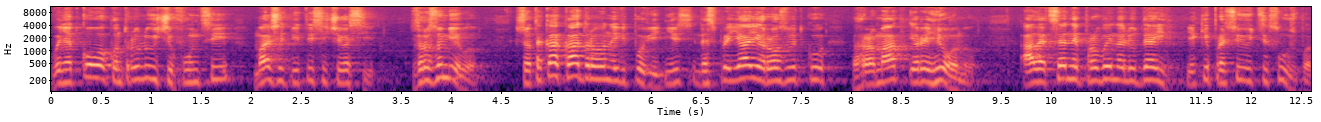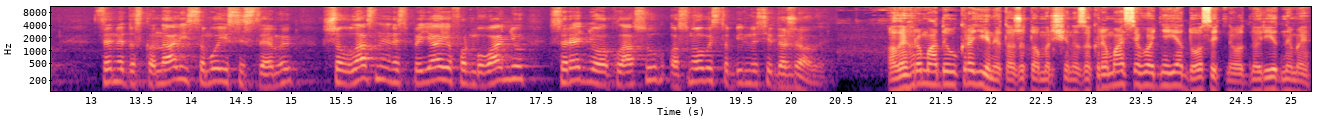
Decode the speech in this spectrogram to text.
винятково контролюючі функції майже 2000 осіб. Зрозуміло, що така кадрова невідповідність не сприяє розвитку громад і регіону. Але це не провина людей, які працюють в цих службах. Це недосконалість самої системи, що власне не сприяє формуванню середнього класу основи стабільності держави. Але громади України та Житомирщини, зокрема, сьогодні є досить неоднорідними.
